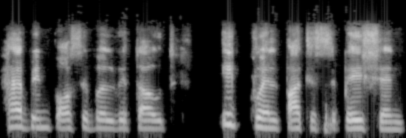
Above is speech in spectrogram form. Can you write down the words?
have been possible without equal participation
